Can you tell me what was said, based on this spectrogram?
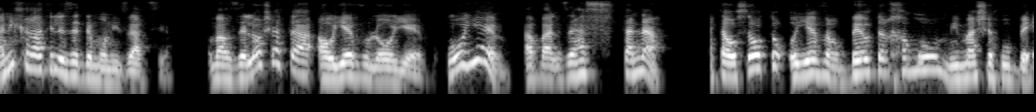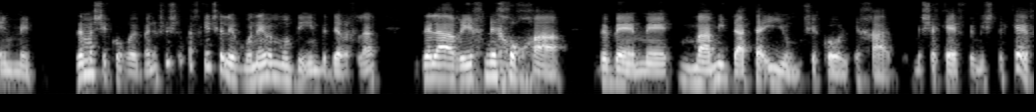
אני קראתי לזה דמוניזציה, כלומר זה לא שאתה, האויב הוא לא אויב, הוא אויב, אבל זה הסתנה, אתה עושה אותו אויב הרבה יותר חמור ממה שהוא באמת זה מה שקורה, ואני חושב שהתפקיד של ארגוני מודיעין בדרך כלל זה להעריך נכוחה ובאמת מה מידת האיום שכל אחד משקף ומשתקף.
